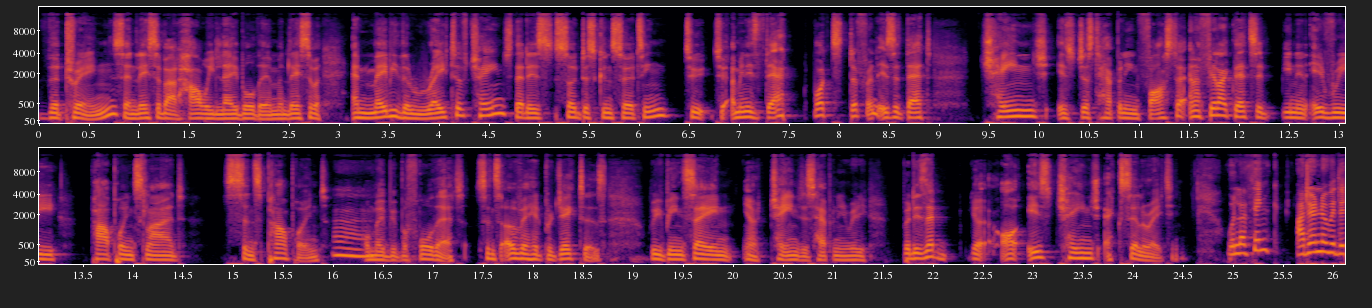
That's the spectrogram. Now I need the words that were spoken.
the trends and less about how we label them and less about and maybe the rate of change that is so disconcerting to to I mean is that what's different is it that change is just happening faster and I feel like that's been in every PowerPoint slide since PowerPoint mm. or maybe before that since overhead projectors we've been saying you know change is happening really but is that or is change accelerating? Well, I think, I don't know whether,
